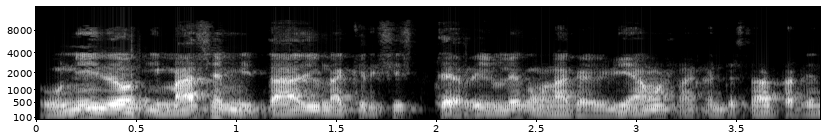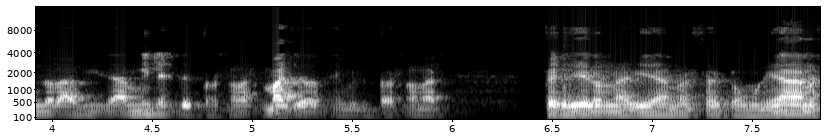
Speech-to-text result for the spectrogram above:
unido y más en mitad de una crisis terrible como la que vivíamos. La gente estaba perdiendo la vida, miles de personas, más de 12.000 personas perdieron la vida en nuestra comunidad.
